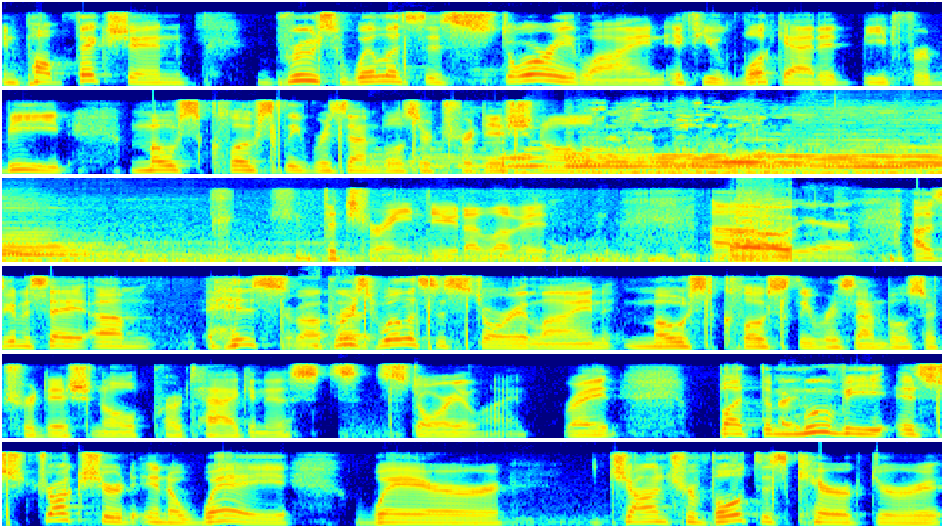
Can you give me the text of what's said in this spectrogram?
In Pulp Fiction, Bruce Willis's storyline, if you look at it beat for beat, most closely resembles a traditional the train, dude. I love it. Um, yeah. I was gonna say, um, his Bruce that. Willis's storyline most closely resembles a traditional protagonist's storyline, right? But the Right. movie is structured in a way where John Travolta's character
